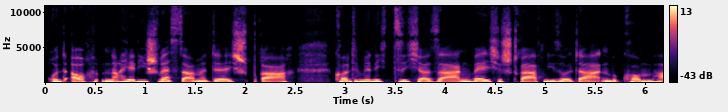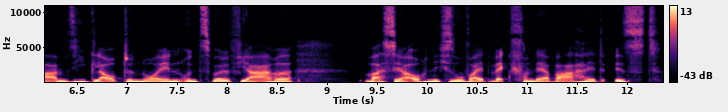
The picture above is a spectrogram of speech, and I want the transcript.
Und auch nachher die Schwester, mit der ich sprach, konnte mir nicht sicher sagen, welche Strafen die Soldaten bekommen haben. Sie glaubte neun und zwölf Jahre was ja auch nicht so weit weg von der Wahrheit ist.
